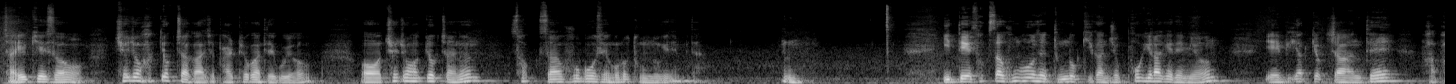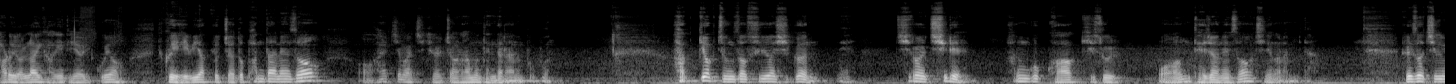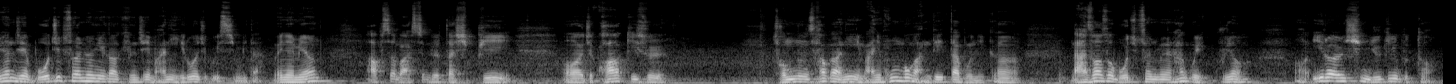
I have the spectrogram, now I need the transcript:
자 이렇게 해서 최종 합격자가 이제 발표가 되고요. 어, 최종 합격자는 석사 후보생으로 등록이 됩니다. 음. 이때 석사 후보생 등록 기간 중 포기를 하게 되면 예비 합격자한테 다 바로 연락이 가게 되어 있고요. 그 예비 합격자도 판단해서 어, 할지 말지 결정을 하면 된다라는 부분. 합격 증서 수여식은 네, 7월 7일 한국과학기술원 대전에서 진행을 합니다. 그래서 지금 현재 모집 설명회가 굉장히 많이 이루어지고 있습니다. 왜냐면 앞서 말씀드렸다시피 어 이제 과학기술 전문 사관이 많이 홍보가 안 돼 있다 보니까 나서서 모집 설명을 하고 있고요. 어 1월 16일부터 어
